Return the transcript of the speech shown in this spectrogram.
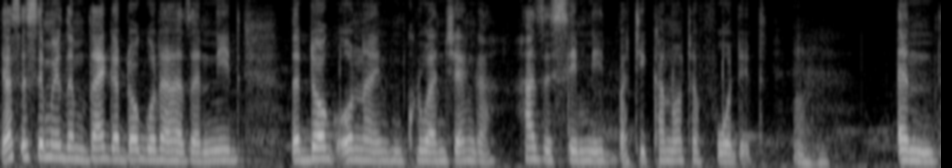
Just the same way the Muthaiga dog owner has a need, the dog owner in Mukuru kwa Njenga has the same need, but he cannot afford it. Mm-hmm. And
